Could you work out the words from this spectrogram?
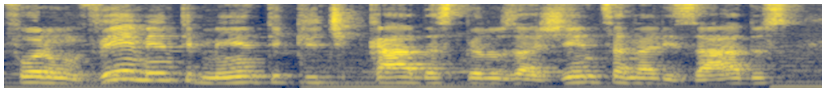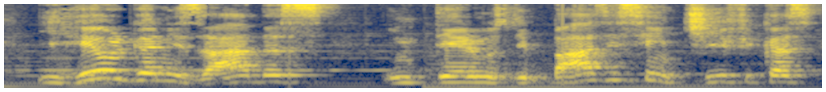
foram veementemente criticadas pelos agentes analisados e reorganizadas em termos de bases científicas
